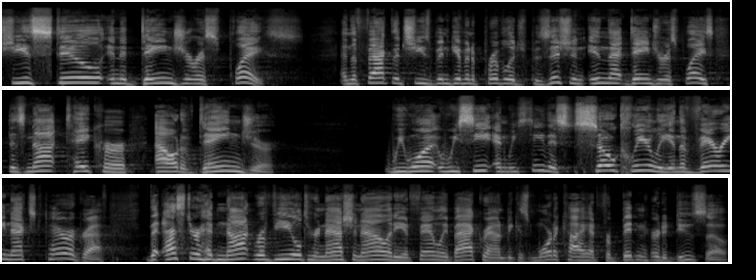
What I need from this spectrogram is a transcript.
she is still in a dangerous place. And the fact that she's been given a privileged position in that dangerous place does not take her out of danger. We, want, we see, and we see this so clearly in the very next paragraph that Esther had not revealed her nationality and family background because Mordecai had forbidden her to do so.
